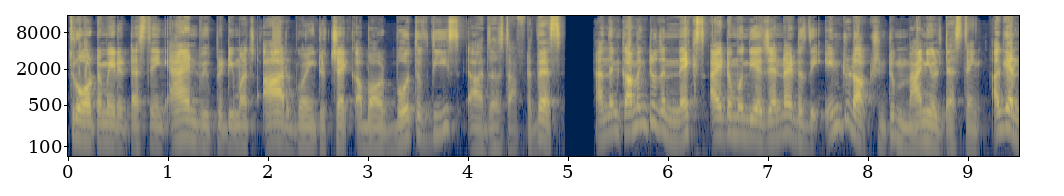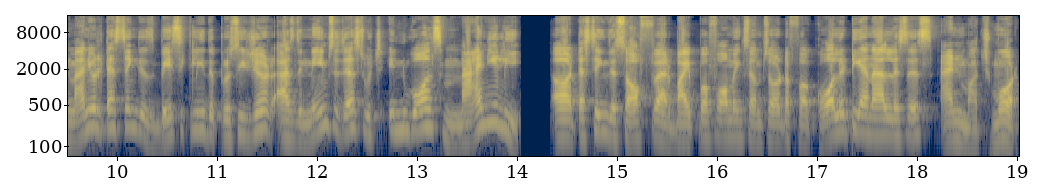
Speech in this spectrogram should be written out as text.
through automated testing and we pretty much are going to check about both of these uh, just after this. And then coming to the next item on the agenda, it is the introduction to manual testing. Again, manual testing is basically the procedure as the name suggests which involves manually uh, testing the software by performing some sort of a quality analysis and much more.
